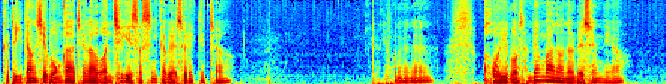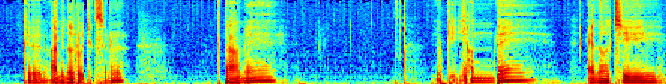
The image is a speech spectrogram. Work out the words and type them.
그래도 이 당시에 뭔가 제가 원칙이 있었으니까 매수를 했겠죠. 여기 보면은 거의 뭐 300만원을 매수했네요. 그 아미노 로직스를 그 다음에 여기 현대 에너지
